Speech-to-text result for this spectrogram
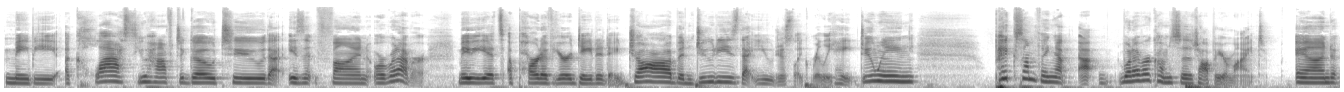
maybe a class you have to go to that isn't fun or whatever. Maybe it's a part of your day to day job and duties that you just like really hate doing. Pick something at, at uh, whatever comes to the top of your mind. And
